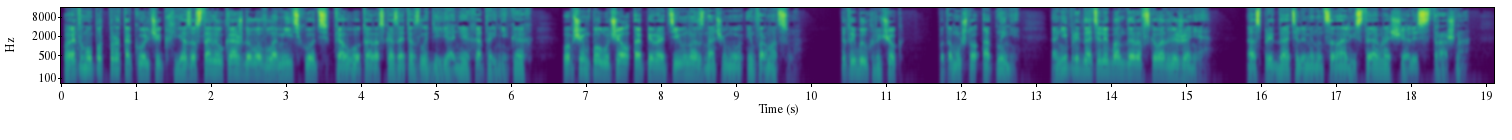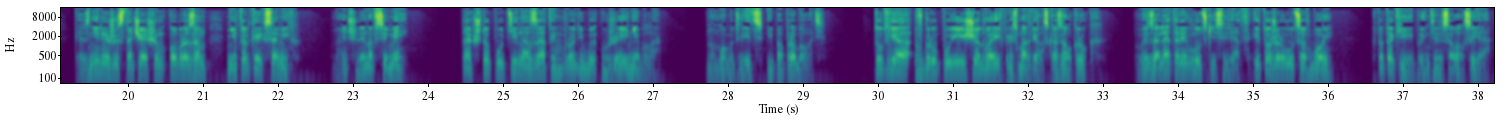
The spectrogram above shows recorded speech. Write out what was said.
Поэтому под протокольчик я заставил каждого вломить хоть кого-то рассказать о злодеяниях, о тайниках, в общем, получал оперативно значимую информацию. Это и был крючок, потому что отныне они предатели бандеровского движения, а с предателями националисты обращались страшно. Казнили жесточайшим образом не только их самих, но и членов семей. Так что пути назад им вроде бы уже и не было. Но могут ведь и попробовать. «Тут я в группу еще двоих присмотрел», — сказал Круг. «В изоляторе в Луцке сидят и тоже рвутся в бой. «Кто такие?» — поинтересовался я.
